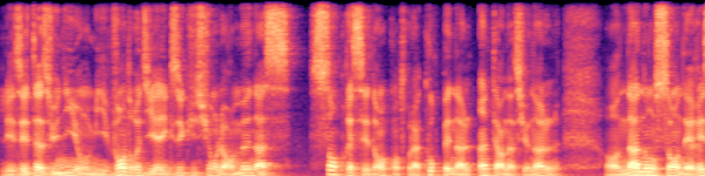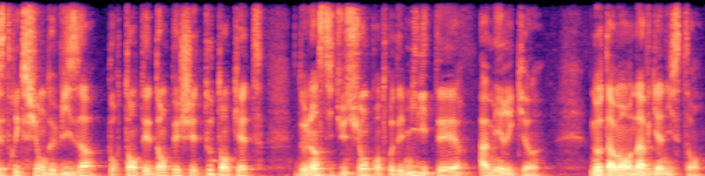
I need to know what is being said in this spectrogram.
Les États-Unis ont mis vendredi à exécution leurs menaces sans précédent contre la Cour pénale internationale en annonçant des restrictions de visa pour tenter d'empêcher toute enquête de l'institution contre des militaires américains, notamment en Afghanistan.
